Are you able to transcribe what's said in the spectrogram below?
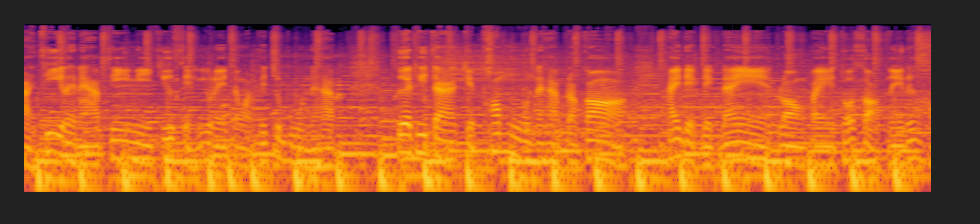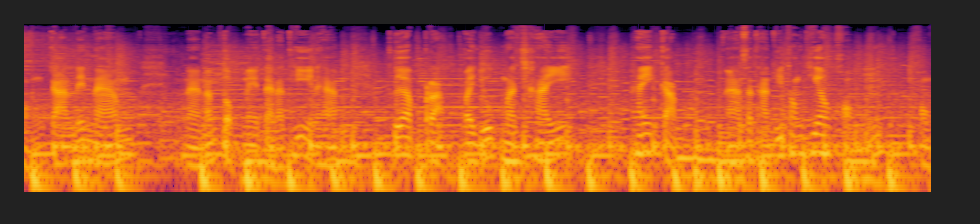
ลาย ๆ ที่เลยนะครับ ที่มีชื่อเสียงอยู่ในจังหวัดเพชรบูรณ์นะครับ เพื่อที่จะเก็บข้อมูลนะครับ แล้วก็ให้เด็กๆได้ลองไปทดสอบในเรื่องของการเล่นน้ำนะน้ำตกในแต่ละที่นะครับ เพื่อปรับประยุกต์มาใช้ให้กับอ่าสถานที่ท่องเที่ยวของ ของ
